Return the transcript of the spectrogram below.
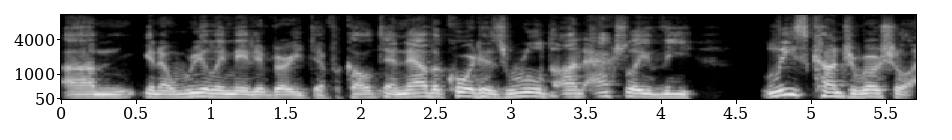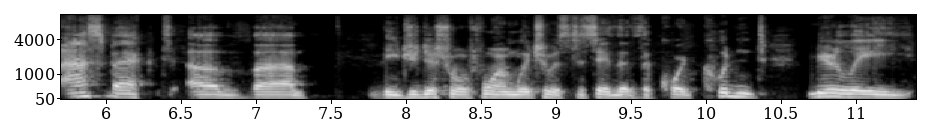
um, you know, really made it very difficult. And now the court has ruled on actually the least controversial aspect of uh, the judicial reform, which was to say that the court couldn't merely,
